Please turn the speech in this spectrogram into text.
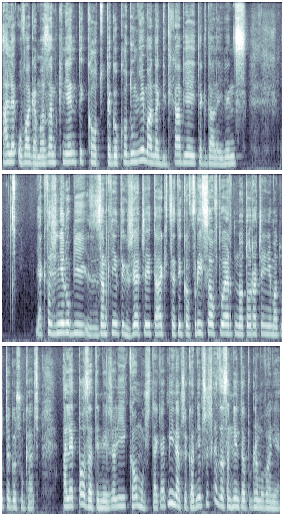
ale uwaga, ma zamknięty kod. Tego kodu nie ma na GitHubie i tak dalej, więc jak ktoś nie lubi zamkniętych rzeczy, tak, chce tylko free software, no to raczej nie ma tu czego szukać. Ale poza tym, jeżeli komuś, tak jak mi na przykład, nie przeszkadza zamknięte oprogramowanie,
